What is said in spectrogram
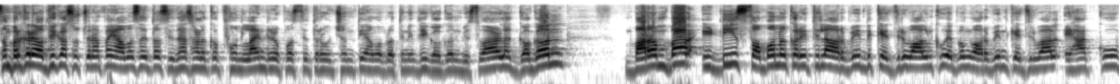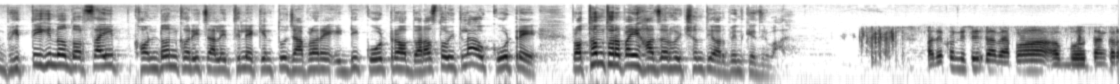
संपर्क में अधिक सूचना आम सहित सीधा साल फोन लाइन में उपस्थित रोच आम प्रतिनिधि गगन विश्वाल गगन ବାରମ୍ବାର ଇଡି ସମନ କରିଥିଲା ଅରବିନ୍ଦ କେଜରିୱାଲଙ୍କୁ ଏବଂ ଅରବିନ୍ଦ କେଜରିୱାଲ ଏହାକୁ ଭିତ୍ତିହୀନ ଦର୍ଶାଇ ଖଣ୍ଡନ କରି ଚାଲିଥିଲେ କିନ୍ତୁ ଯାହାଫଳରେ ଇଡି କୋର୍ଟର ଦ୍ୱାରସ୍ଥ ହୋଇଥିଲା ଆଉ କୋର୍ଟରେ ପ୍ରଥମ ଥର ପାଇଁ ହାଜର ହୋଇଛନ୍ତି ଅରବିନ୍ଦ କେଜରିୱାଲ ଦେଖନ୍ତୁ ନିଶ୍ଚିତ ଭାବେ ଆପଣ ତାଙ୍କର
